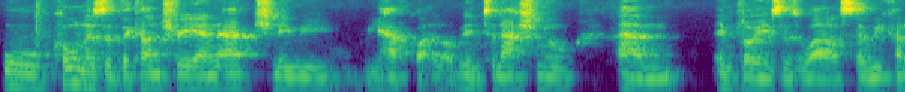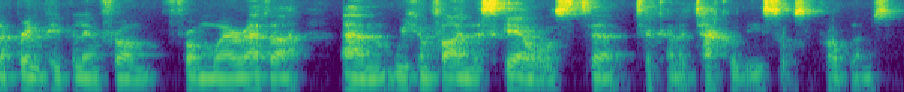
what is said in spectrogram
all corners of the country, and actually we we have quite a lot of international um, employees as well. So we kind of bring people in from from wherever um, we can find the skills to to kind of tackle these sorts of problems.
